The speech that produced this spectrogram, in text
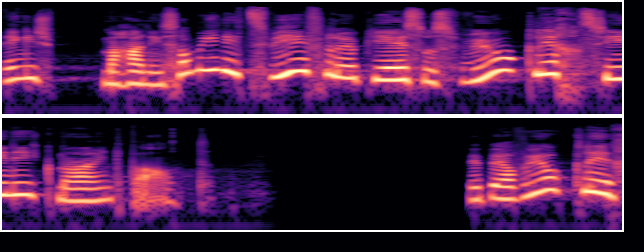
Manchmal habe ich so meine Zweifel, ob Jesus wirklich seine Gemeinde baut. Ob er wirklich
